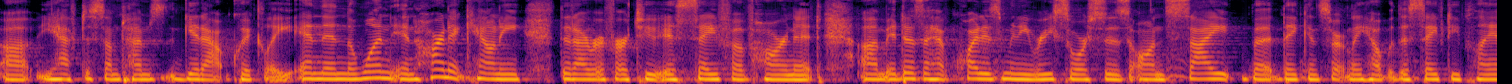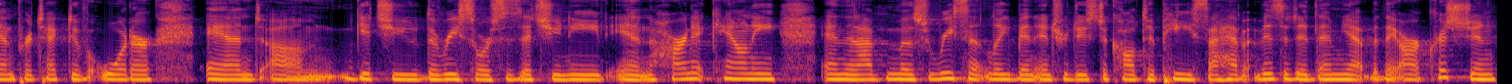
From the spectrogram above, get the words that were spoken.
uh, you have to sometimes get out quickly. And then the one in Harnett County that I refer to is Safe of Harnett. Um, it doesn't have quite as many resources on site, but they can certainly help with the safety plan, protective order, and um, get you the resources that you need in Harnett County. And then I've most recently been introduced to Called to Peace. I haven't visited them yet, but they are a Christian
